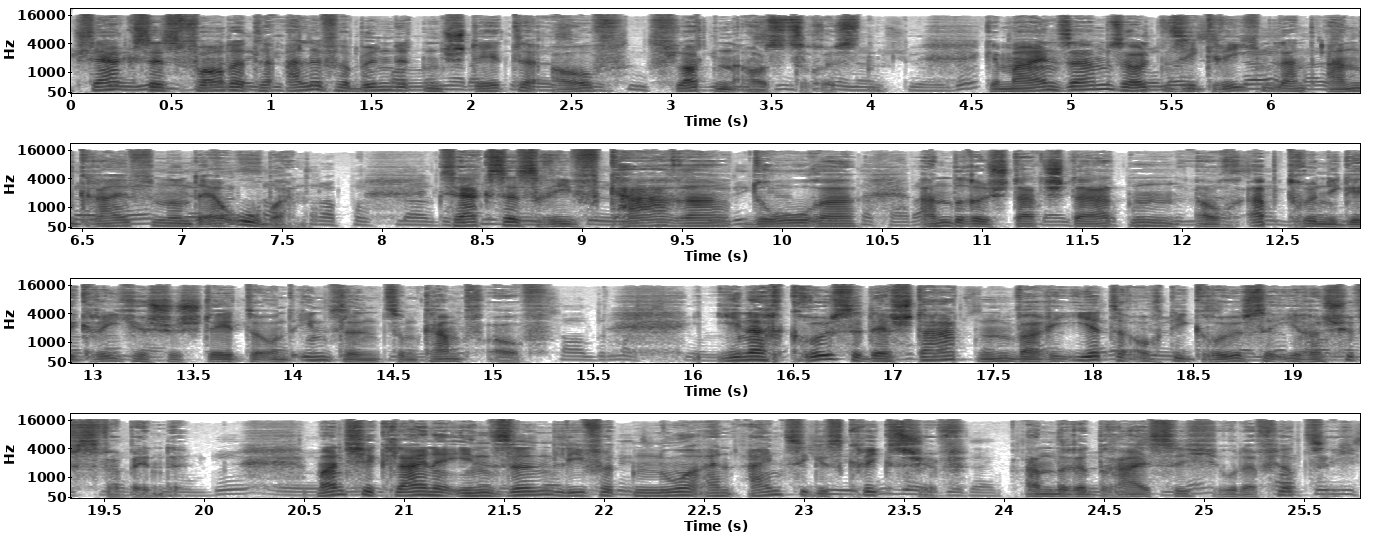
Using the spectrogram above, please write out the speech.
Xerxes forderte alle verbündeten Städte auf, Flotten auszurüsten. Gemeinsam sollten sie Griechenland angreifen und erobern. Xerxes rief Kara, Dora, andere Stadtstaaten, auch abtrünnige griechische Städte und Inseln zum Kampf auf. Je nach Größe der Staaten variierte auch die Größe ihrer Schiffsverbände. Manche kleine Inseln lieferten nur ein einziges Kriegsschiff, andere 30 oder 40.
